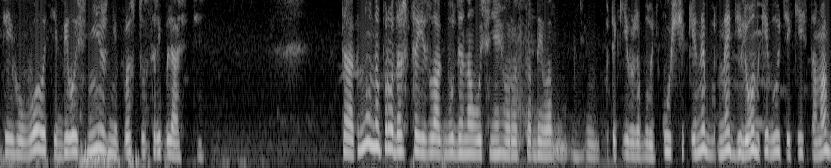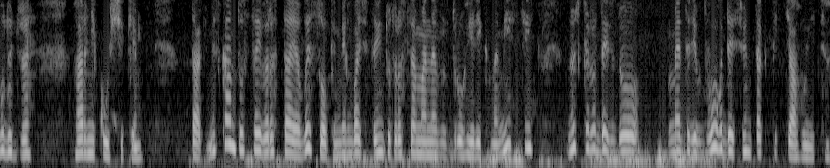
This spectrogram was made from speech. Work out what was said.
Ці його волоті білосніжні, просто сріблясті. Так, ну на продаж цей злак буде на осінь, я його розсадила. Такі вже будуть кущики, не, не ділянки будуть якісь там, а будуть вже гарні кущики. Так, міскантус цей виростає високим. Як бачите, він тут росте в мене другий рік на місці. Ну, скажу, десь до метрів двох, десь він так підтягується.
